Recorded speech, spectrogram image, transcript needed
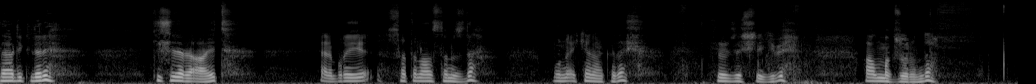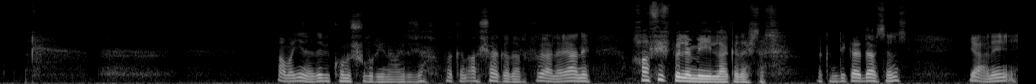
verdikleri kişilere ait. Yani burayı satın alsanız da bunu eken arkadaş sözleşme gibi almak zorunda. Ama yine de bir konuşulur yine ayrıca. Bakın aşağı kadar böyle yani hafif böyle meyilli arkadaşlar. Bakın dikkat ederseniz yani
